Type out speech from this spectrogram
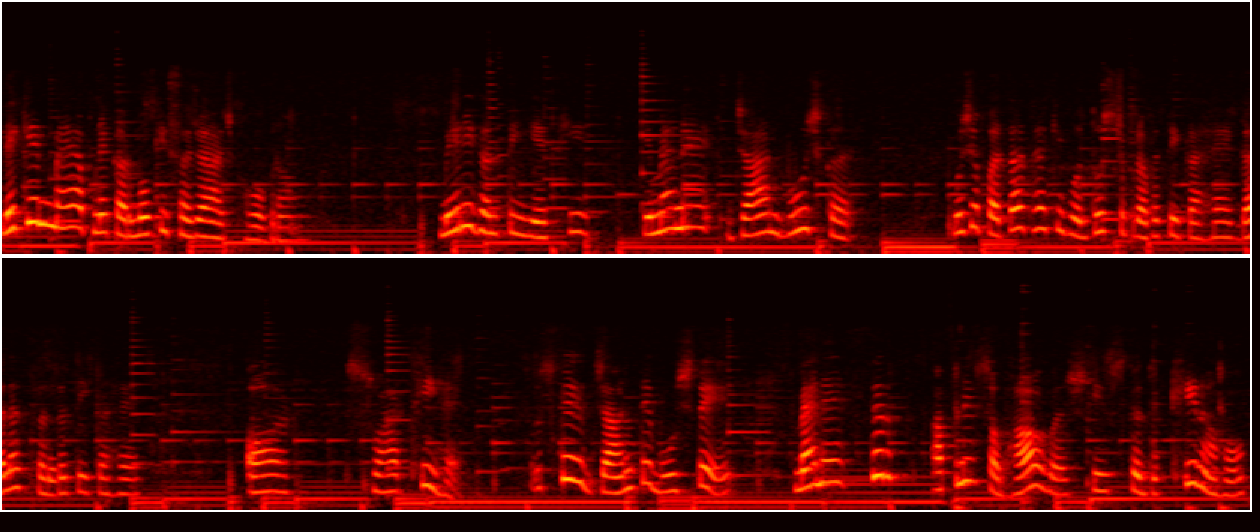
लेकिन मैं अपने कर्मों की सजा आज भोग रहा हूँ। मेरी गलती ये थी कि मैंने जानबूझकर, मुझे पता था कि वो दुष्ट प्रवृत्ति का है, गलत संगति का है, और स्वार्थी है। उसके जानते बूझते मैंने सिर्फ़ अपने स्वभाववश कि उसके दुखी ना हो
